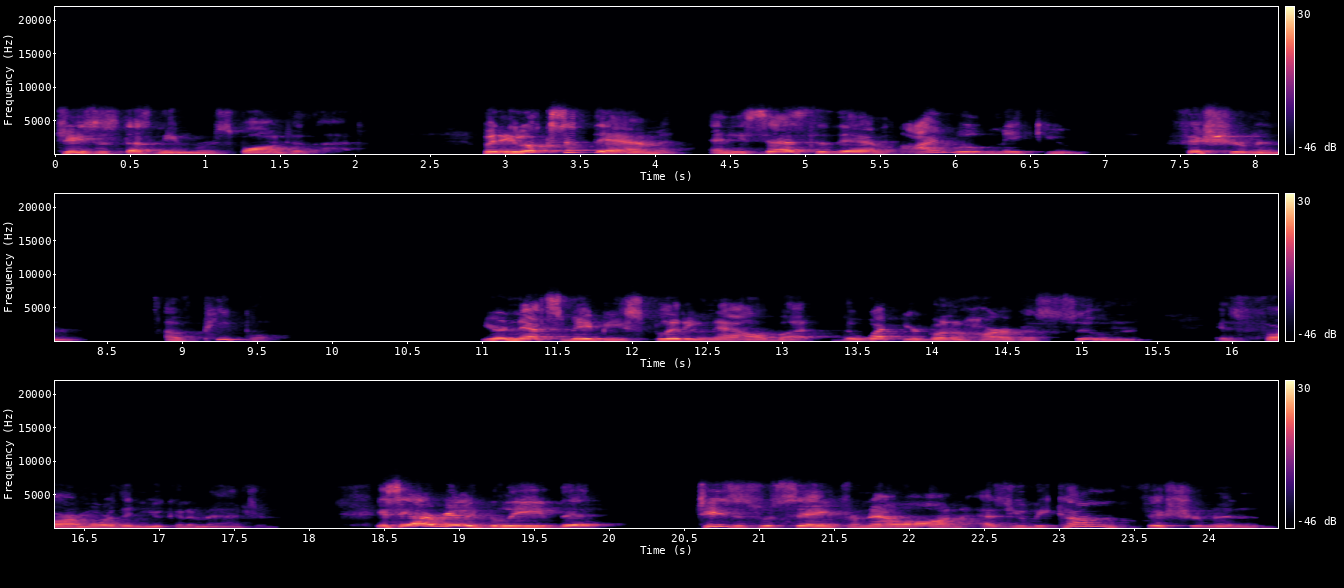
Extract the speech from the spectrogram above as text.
Jesus doesn't even respond to that. But he looks at them and he says to them, I will make you fishermen of people. Your nets may be splitting now, but the what you're going to harvest soon is far more than you can imagine. You see, I really believe that Jesus was saying from now on, as you become fishermen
